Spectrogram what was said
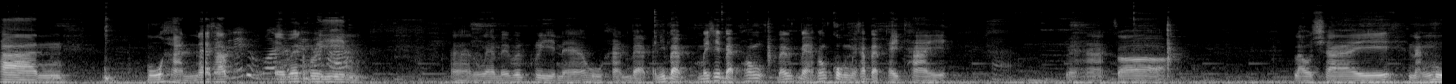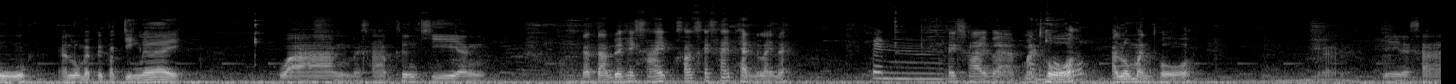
ทานหมูหันนะครับไม่ได้ถูกร้อยเอเวอร์กรีนนะคะอ่าโรงแรมเอเวอร์กรีนนะฮะหมูหันแบบอันนี้แบบไม่ใช่แบบห้องแบบแบบฮ่องกงนะครับ แบบไทยค่ะๆนะฮะก็เราใช้หนังหมูอารมณ์แบบเป็นปักกิ่งเลย วางนะครับ เครื่องเคียงแล้วตามด้วยคล้ายๆเขาคล้าย ๆ แผ่นอะไรนะ เป็นคล้ายๆแบบมันโถมันโถอารมณ์มันโถอ่านี่นะคะ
